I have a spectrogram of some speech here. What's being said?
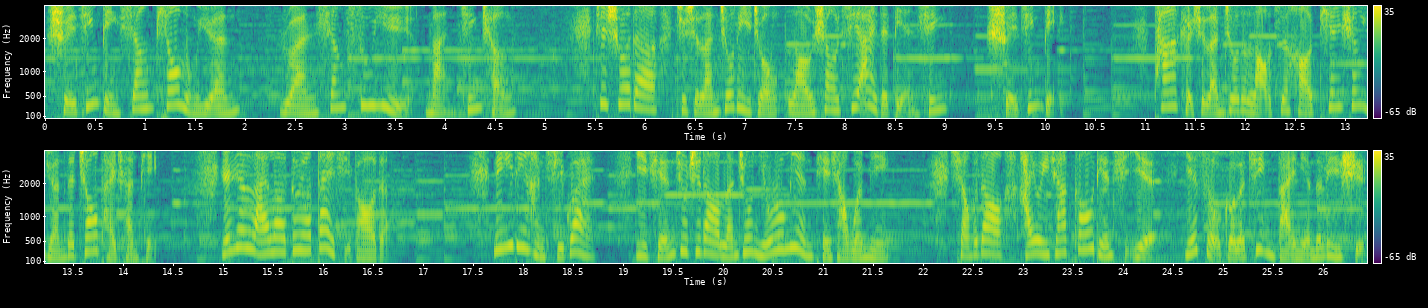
水晶饼香飘陇原，软香酥玉满京城。”这说的就是兰州的一种老少皆爱的点心——水晶饼。它可是兰州的老字号天生源的招牌产品，人人来了都要带几包的。您一定很奇怪，以前就知道兰州牛肉面天下闻名，想不到还有一家糕点企业也走过了近百年的历史。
